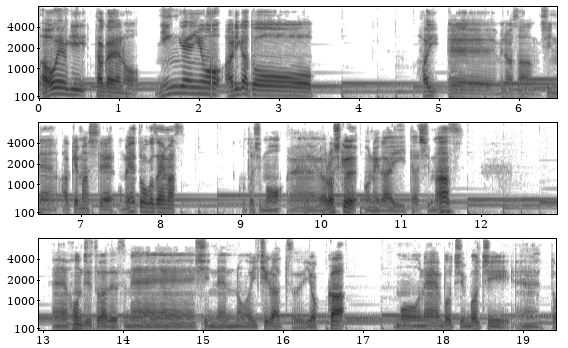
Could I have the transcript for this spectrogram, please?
青柳高也の人間よありがとう。はい、えー、皆さん、新年明けましておめでとうございます。今年も、えー、よろしくお願いいたします。えー、本日はですね、新年の1月4日、もうね、ぼちぼち、えっ、と、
